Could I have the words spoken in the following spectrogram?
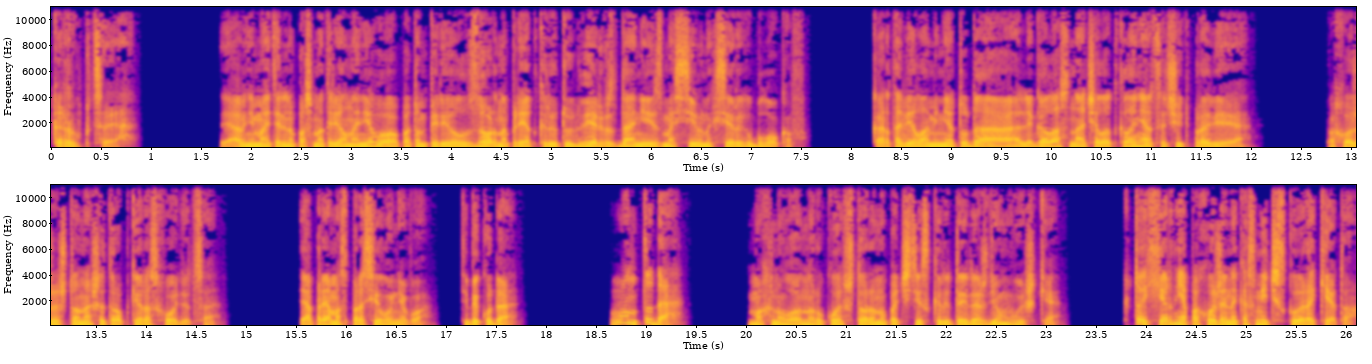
коррупция». Я внимательно посмотрел на него, а потом перевел взор на приоткрытую дверь в здание из массивных серых блоков. Карта вела меня туда, а Леголас начал отклоняться чуть правее. Похоже, что наши тропки расходятся. Я прямо спросил у него, «Тебе куда?» «Вон туда», — махнула он рукой в сторону почти скрытой дождем вышки. «К той херне, похожей на космическую ракету.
